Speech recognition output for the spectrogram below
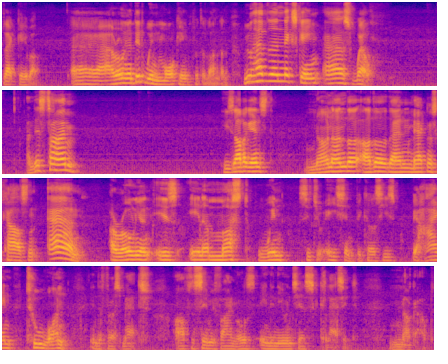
black gave up. Uh, Aronian did win more games with the London. We'll have the next game as well. And this time, he's up against none other, other than Magnus Carlsen. And Aronian is in a must win situation because he's behind 2 1 in the first match of the semifinals in the New Chess Classic knockout.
